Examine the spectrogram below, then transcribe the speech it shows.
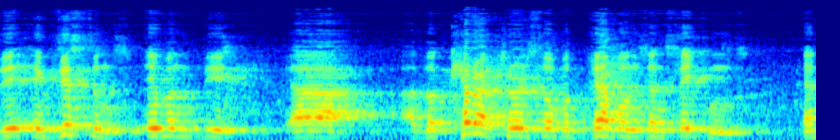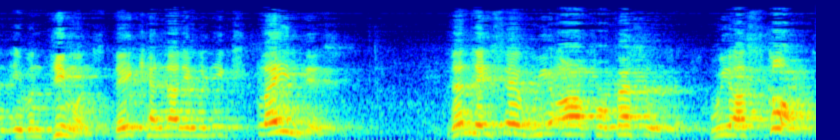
the existence, even the, uh, the characters of devils and Satans and even demons. They cannot even explain this. Then they say, we are professors, we are scholars.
